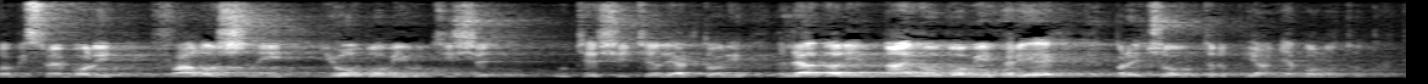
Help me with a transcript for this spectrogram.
To by sme boli falošní Jobovi utešiteľia, ktorí hľadali na Jobovi hriech, prečo on trpí. A nebolo to tak.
